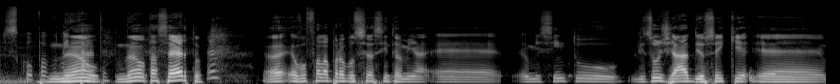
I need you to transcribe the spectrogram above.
Desculpa, não, vomitada. não, tá certo. É, eu vou falar para você assim também. É, eu me sinto lisonjeado e eu sei que é,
